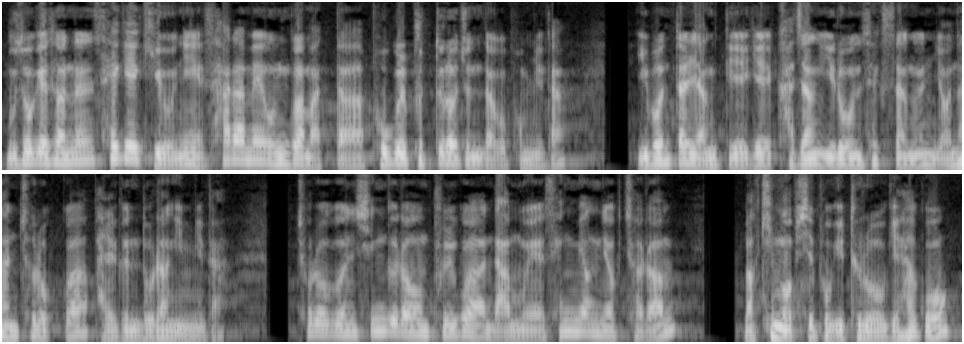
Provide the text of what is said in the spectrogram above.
무속에서는 세계 기운이 사람의 운과 맞닿아 복을 붙들어준다고 봅니다. 이번 달 양띠에게 가장 이로운 색상은 연한 초록과 밝은 노랑입니다. 초록은 싱그러운 풀과 나무의 생명력처럼 막힘없이 복이 들어오게 하고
